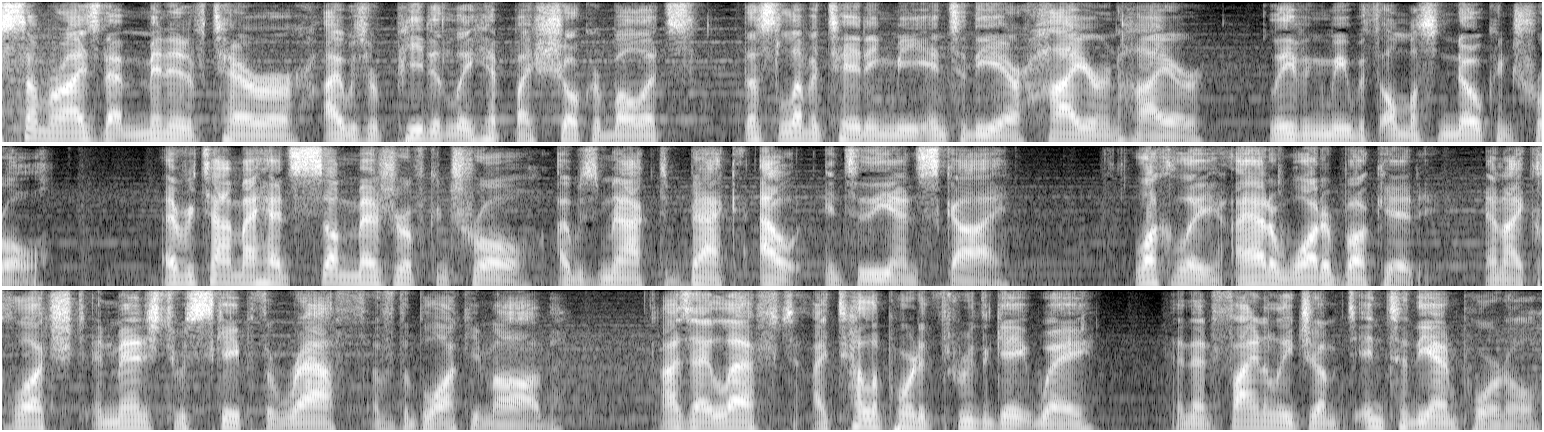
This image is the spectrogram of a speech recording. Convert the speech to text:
To summarize that minute of terror, I was repeatedly hit by shulker bullets, thus levitating me into the air higher and higher, leaving me with almost no control. Every time I had some measure of control, I was macked back out into the end sky. Luckily, I had a water bucket, and I clutched and managed to escape the wrath of the blocky mob. As I left, I teleported through the gateway, and then finally jumped into the end portal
